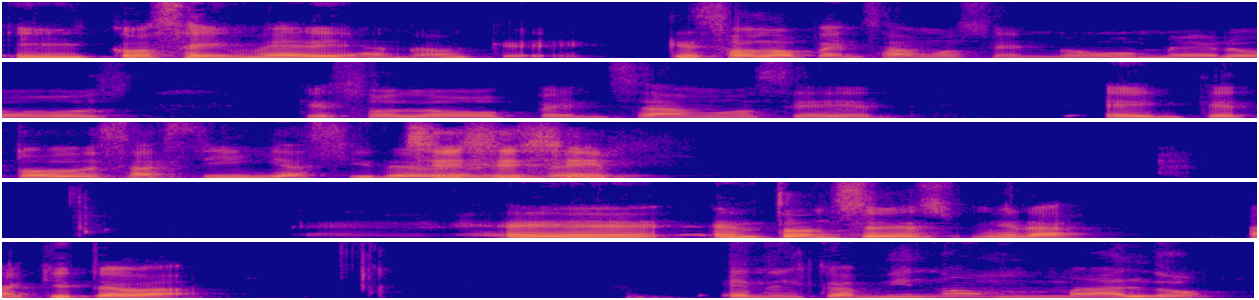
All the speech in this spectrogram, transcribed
y, cosa y media, ¿no? Que, que, solo pensamos en números, que solo pensamos en, en, que todo es así y así debe sí, sí, ser. Sí. Eh, entonces, mira, aquí te va. En el camino malo,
